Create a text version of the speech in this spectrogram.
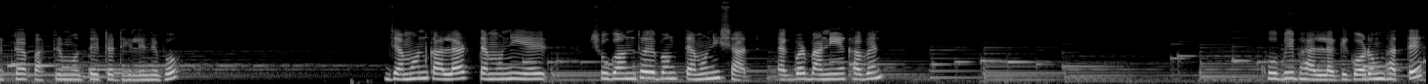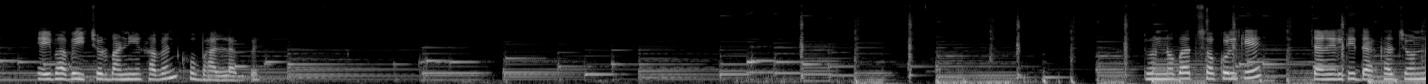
একটা পাত্রের মধ্যে এটা ঢেলে নেব। যেমন কালার, তেমনই এর সুগন্ধ এবং তেমনই স্বাদ। একবার বানিয়ে খাবেন। খুবই ভালো লাগে গরম ভাতে। এইভাবে ইঁচড় বানিয়ে খাবেন, খুব ভালো লাগবে। ধন্যবাদ সকলকে। চ্যানেলটি দেখার জন্য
